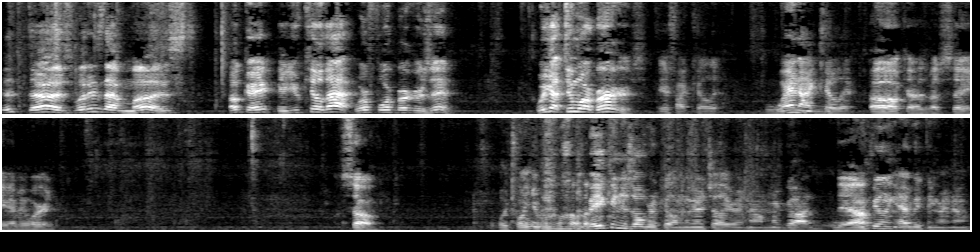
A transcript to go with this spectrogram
it does. What is that must? Okay, if you kill that, we're four burgers in. We got two more burgers. If I kill it. When I kill it. Oh, okay. I was about to say, you got me worried. So, which one you want? Bacon is overkill, I'm gonna tell you right now. Oh my god. Yeah? I'm feeling everything right now.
